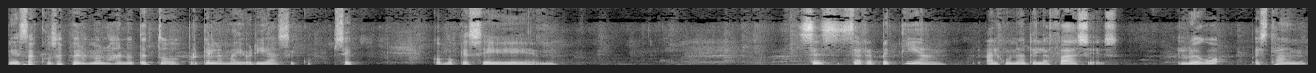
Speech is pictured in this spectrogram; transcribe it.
en estas cosas, pero no los anoté todos porque la mayoría se, se como que se, se, se repetían algunas de las fases. Luego están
